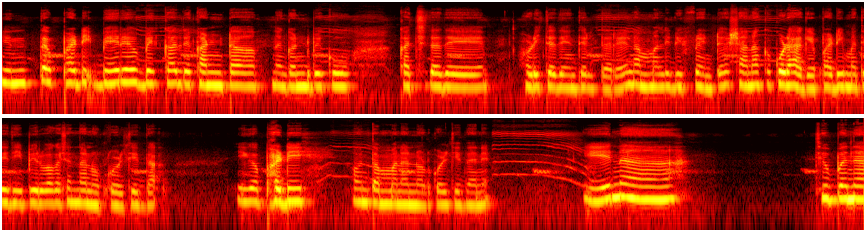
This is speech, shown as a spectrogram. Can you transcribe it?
ಎಂತ ಪಡಿ ಬೇರೆ ಬೇಕಾದರೆ ಕಂಠ ಗಂಡು ಬೇಕು ಕಚ್ತದೆ, ಹೊಡಿತದೆ ಅಂತ ಹೇಳ್ತಾರೆ. ನಮ್ಮಲ್ಲಿ ಡಿಫ್ರೆಂಟ್ ಶನಕ ಕೂಡ ಹಾಗೆ. ಪಡಿ ಮತ್ತು ದೀಪ ಇರುವಾಗ ಚಂದ ನೋಡ್ಕೊಳ್ತಿದ್ದ. ಈಗ ಪಡಿ, ಅವನ ತಮ್ಮನ ನೋಡ್ಕೊಳ್ತಿದ್ದಾನೆ. ಏನ? ಚುಬ್ಬನಾ?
